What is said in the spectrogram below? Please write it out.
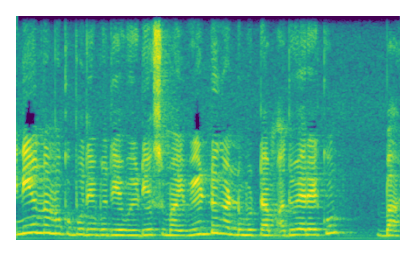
ഇനിയും നമുക്ക് പുതിയ പുതിയ വീഡിയോസുമായി വീണ്ടും കണ്ടുമുട്ടാം. അതുവരേക്കും ബൈ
